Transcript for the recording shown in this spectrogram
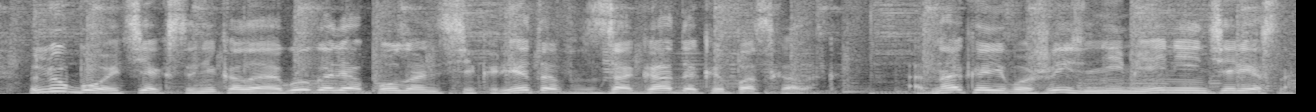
— любой текст Николая Гоголя полон секретов, загадок и пасхалок. Однако его жизнь не менее интересна.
